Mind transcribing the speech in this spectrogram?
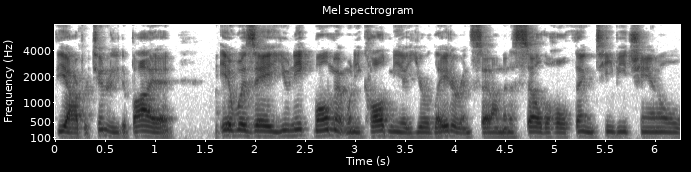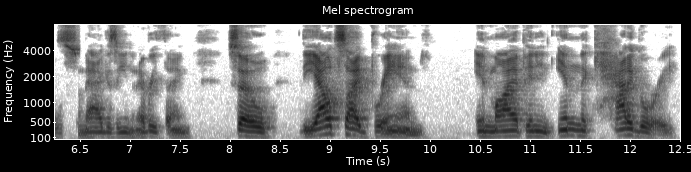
the opportunity to buy it it was a unique moment when he called me a year later and said, I'm going to sell the whole thing TV channels, magazine, and everything. So, the outside brand, in my opinion, in the category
